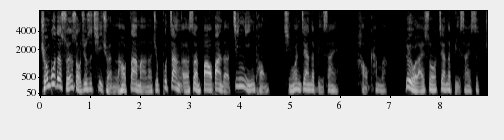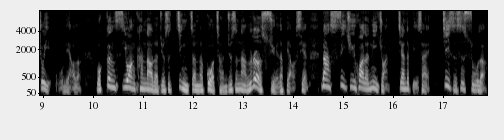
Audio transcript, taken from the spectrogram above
全部的选手就是弃权，然后大马呢就不战而胜，包办的金银铜。请问这样的比赛好看吗？对我来说，这样的比赛是最无聊了。我更希望看到的就是竞争的过程，就是那热血的表现，那戏剧化的逆转。这样的比赛，即使是输了。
